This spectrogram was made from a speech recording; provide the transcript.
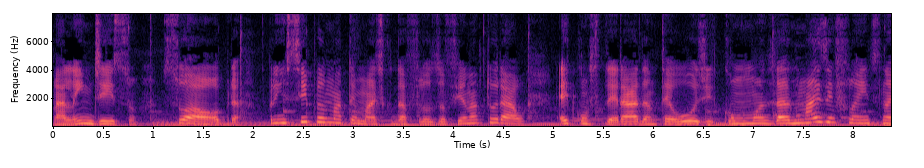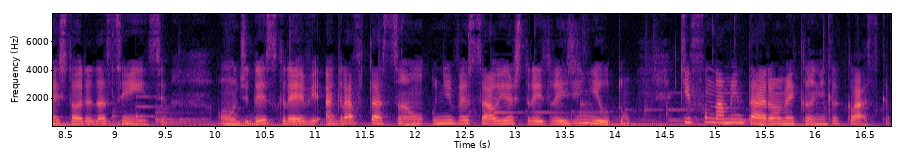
Além disso, sua obra Princípios Matemáticos da Filosofia Natural é considerada até hoje como uma das mais influentes na história da ciência, onde descreve a gravitação universal e as três leis de Newton, que fundamentaram a mecânica clássica.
